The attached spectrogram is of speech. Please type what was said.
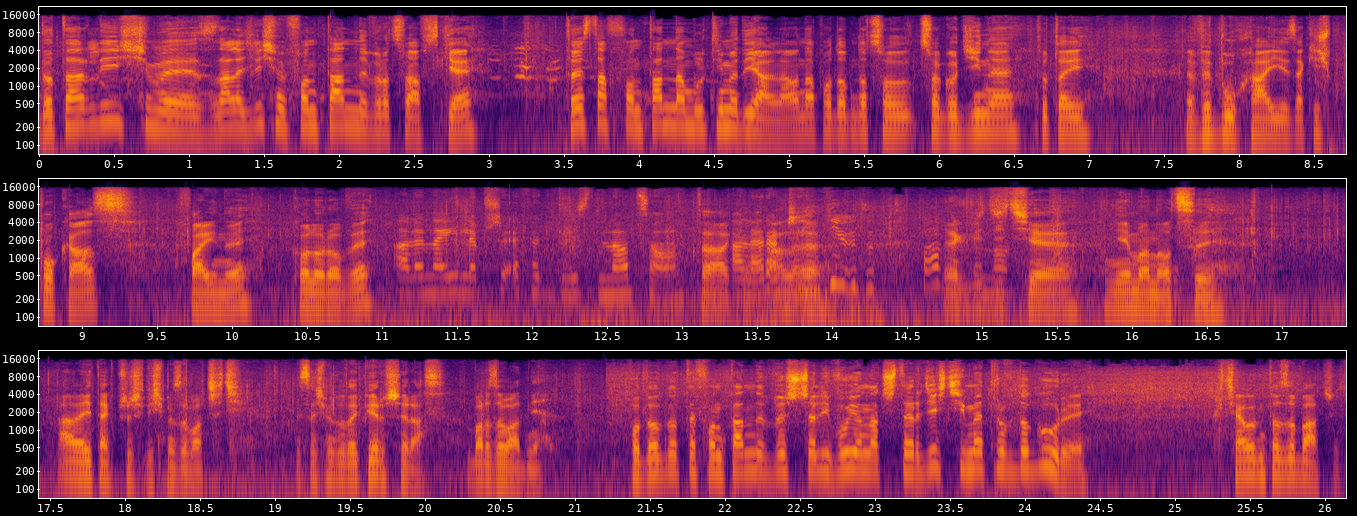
Dotarliśmy, znaleźliśmy fontanny wrocławskie. To jest ta fontanna multimedialna. Ona podobno co, co godzinę tutaj wybucha i jest jakiś pokaz fajny, kolorowy. Ale najlepszy efekt jest nocą. Tak, ale raczej ale nie trwa. Jak widzicie, nie ma nocy. Ale i tak przyszliśmy zobaczyć. Jesteśmy tutaj pierwszy raz. Bardzo ładnie. Podobno te fontanny wyszczeliwują na 40 metrów do góry. Chciałem to zobaczyć.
